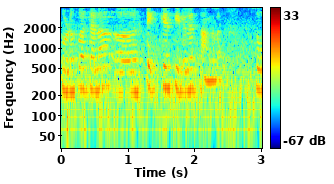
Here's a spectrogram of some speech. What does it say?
थोडंफार त्याला टेक केअर केलेलं चांगलं. सो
